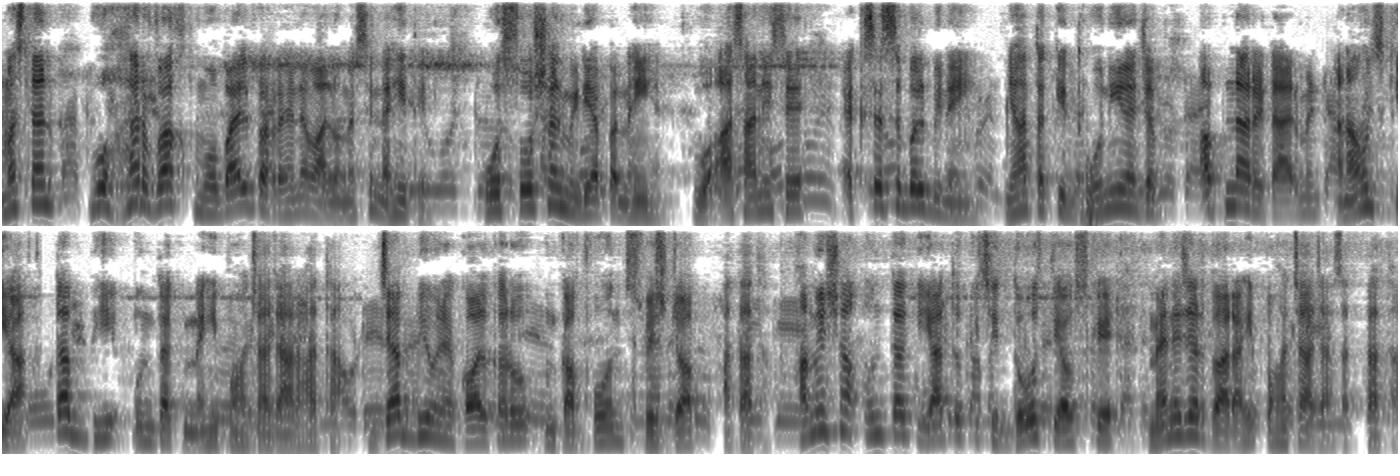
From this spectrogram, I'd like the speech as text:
मसलन, वो हर वक्त मोबाइल पर रहने वालों में से नहीं थे। वो सोशल मीडिया पर नहीं है। वो आसानी से एक्सेसिबल भी नहीं। यहाँ तक कि धोनी ने जब अपना रिटायरमेंट अनाउंस किया, तब भी उन तक नहीं पहुँचा जा रहा था। जब भी उन्हें कॉल करो, उनका फ़ोन स्विच ऑफ़ आता था। हमेशा उन तक या तो किसी दोस्त या उसके मैनेजर द्वारा ही पहुँचा जा सकता था।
